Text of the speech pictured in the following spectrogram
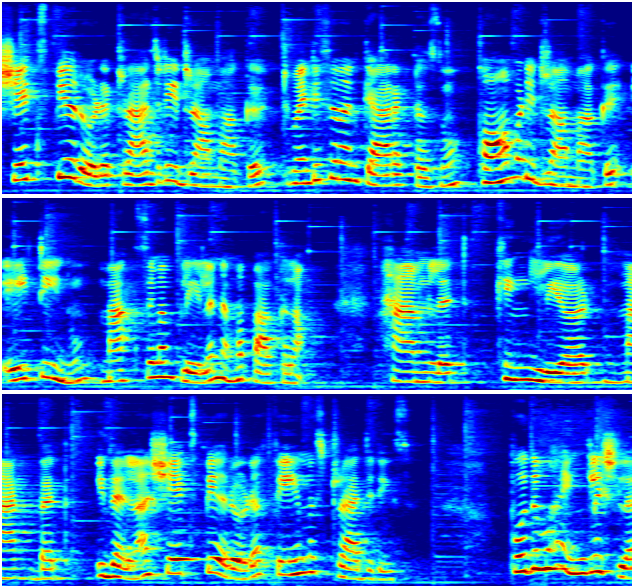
ஷேக்ஸ்பியரோட ட்ராஜடி ட்ராமாக்கு டுவெண்ட்டி செவன் கேரக்டர்ஸும் காமெடி ட்ராமாக்கு எயிட்டீனும் மேக்ஸிமம் பிளேயில் நம்ம பார்க்கலாம். ஹாம்லெட் கிங் லியர் மேக்பெத் இதெல்லாம் ஷேக்ஸ்பியரோட ஃபேமஸ் ட்ராஜடிஸ் பொதுவாக இங்கிலீஷில்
